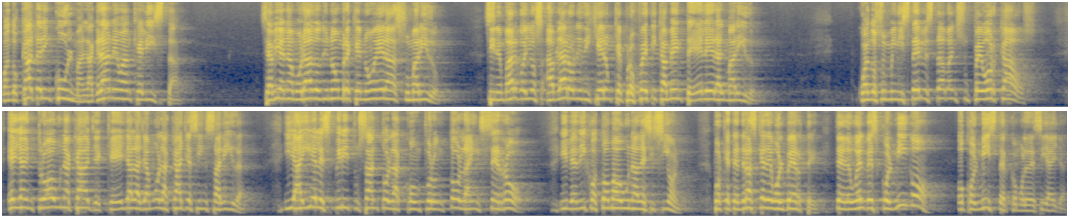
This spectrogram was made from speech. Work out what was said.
Cuando Catherine Kuhlman, la gran evangelista, se había enamorado de un hombre que no era su marido, sin embargo, ellos hablaron y dijeron que proféticamente él era el marido. Cuando su ministerio estaba en su peor caos, ella entró a una calle que ella la llamó la calle sin salida. Y ahí el Espíritu Santo la confrontó, la encerró y le dijo, toma una decisión, porque tendrás que devolverte. ¿Te devuelves conmigo o con Mister, como le decía ella?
